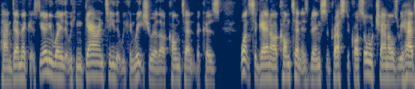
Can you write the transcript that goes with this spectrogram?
pandemic. It's the only way that we can guarantee that we can reach you with our content because once again, our content is being suppressed across all channels. We had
